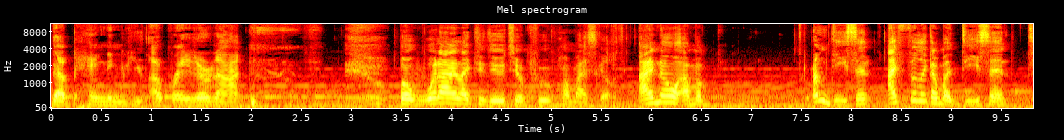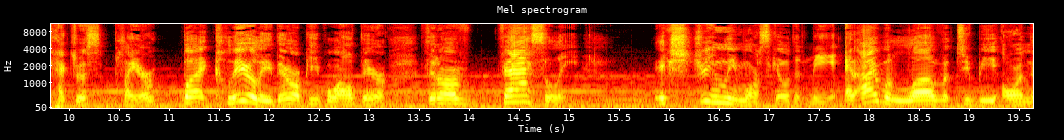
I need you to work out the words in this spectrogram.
depending if you upgrade it or not. but what I like to do to improve upon my skills. I know I'm a I'm decent. I feel like I'm a decent Tetris player, but clearly there are people out there that are vastly extremely more skilled than me and I would love to be on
